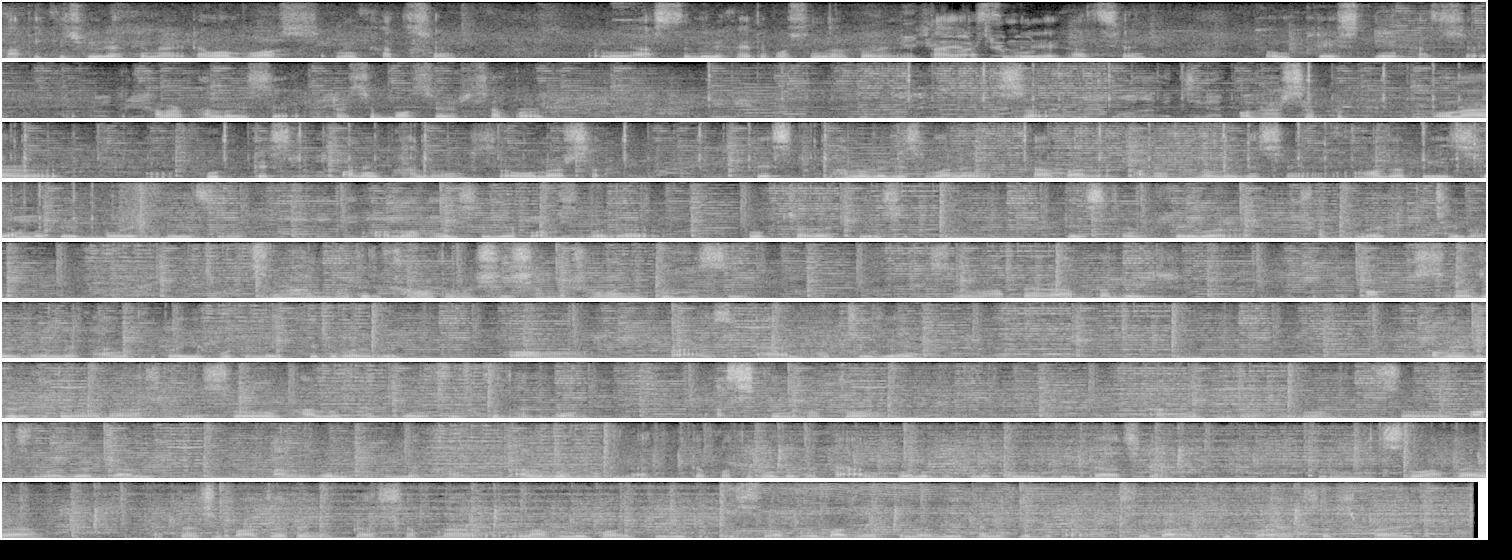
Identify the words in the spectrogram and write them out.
হাতে কিছুই রাখে না, এটা আমার বস উনি খাচ্ছে। উনি আস্তে ধীরে খাইতে পছন্দ করে, তাই আস্তে ধীরে খাচ্ছে। এবং টেস্ট নিয়ে খাচ্ছে। খাবার ভালো হয়েছে। এটা হচ্ছে বসের সাপোর্ট সো ওনার সাপোর্ট ওনার ফুড টেস্ট অনেক ভালো। সো ওনার টেস্ট ভালো লেগেছে মানে খাবার অনেক ভালো লেগেছে। মজা পেয়েছি। আমরা পেট বয়ে খেয়েছি। মনে হয়েছে যে কক্সবাজার রূপচাঁদা খেয়েছি। টেস্ট অ্যান্ড ফ্লেভার সবগুলোই ঠিক ছিল। সো আমাদের খাওয়া দাওয়া শেষ। আমরা সবাই উঠে সো আপনারা, আপনাদের কক্সবাজার গেলে কাঙ্ক্ষিত এই হোটেলে খেতে পারবেন কম প্রাইস অ্যান্ড হচ্ছে যে কমের ভিতরে খেতে পারবেন আশা করি। সো ভালো থাকবেন, সুস্থ থাকবেন। আজকের মতো আমি বিদায় নেব। সো কক্সবাজার যান, আলগন হোটেলে খান। আলগন হোটেলে একটা কথা বলে রাখি আলগন হোটেলে এখানে দুইটা আছে সো আপনারা একটা আছে বাজারে, একটা আছে আপনার লাবণী পয়েন্টের দিকে সো আপনার বাজার আমি এখানে খেতে পারেন। So bye good bye subscribe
